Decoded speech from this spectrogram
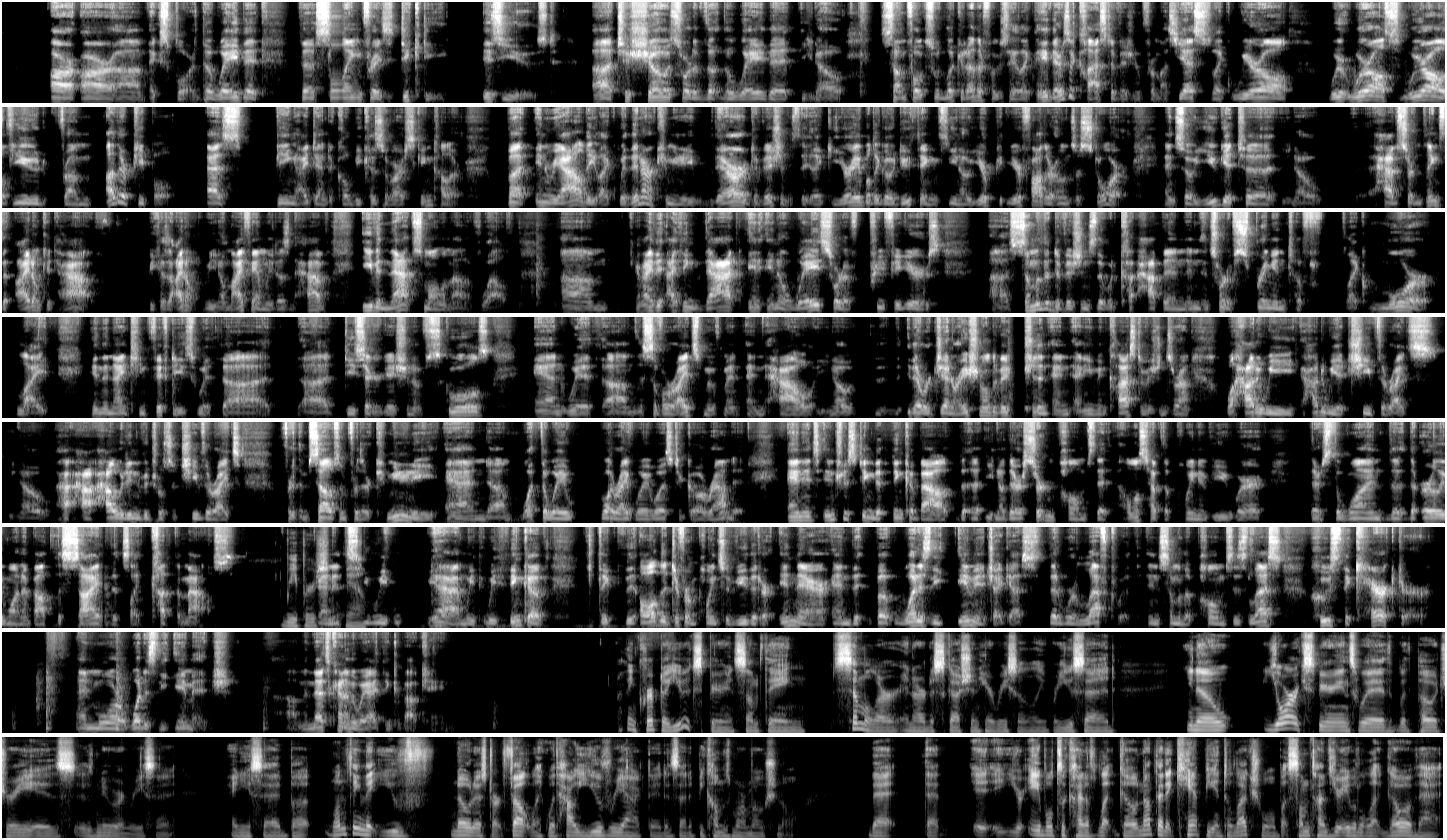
are are um, explored. The way that the slang phrase "dicty" is used, uh, to show sort of the, the way that you know some folks would look at other folks and say like hey there's a class division from us yes like we're all we're, we're all we're all viewed from other people as being identical because of our skin color. But in reality like within our community there are divisions that like you're able to go do things you know your your father owns a store and so you get to you know have certain things that i don't get to have because i don't you know my family doesn't have even that small amount of wealth. Um, and I, th- I think that in, in a way sort of prefigures uh, some of the divisions that would happen and, and, sort of spring into like more light in the 1950s with uh, uh, desegregation of schools and with um, the civil rights movement and how you know th- there were generational divisions and, and even class divisions around well how do we how do we achieve the rights you know how, how would individuals achieve the rights for themselves and for their community and um, what the way what the right way was to go around it. And it's interesting to think about the, you know, there are certain poems that almost have the point of view where there's the one, the, the early one about the side that's like cut the mouse. Reapers. And it's, yeah. we, yeah. And we, we think of the, the, all the different points of view that are in there. And, the, but what is the image, I guess, that we're left with in some of the poems is less who's the character and more what is the image. Um, and that's kind of the way I think about Cane. I think crypto, you experienced something similar in our discussion here recently, where you said, you know, your experience with with poetry is is newer and recent, and you said, but one thing that you've noticed or felt like with how you've reacted is that it becomes more emotional, that that it, you're able to kind of let go. Not that it can't be intellectual, but sometimes you're able to let go of that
